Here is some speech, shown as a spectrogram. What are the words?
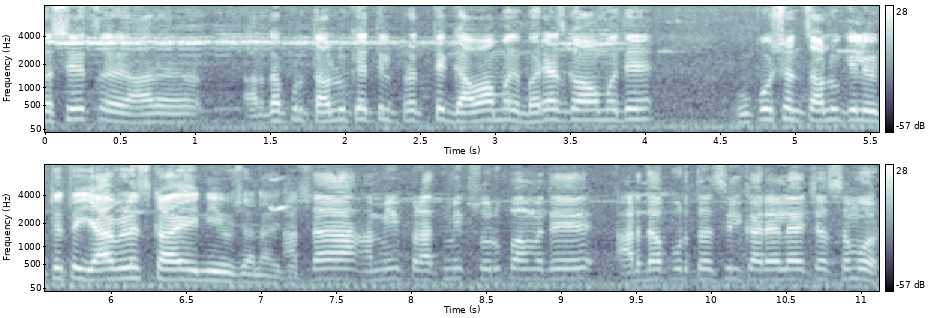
तसेच आर- अर्धापूर तालुक्यातील प्रत्येक गावामध्ये बऱ्याच गावामध्ये उपोषण चालू केले होते. तर यावेळेस काय नियोजन आहे आता आम्ही प्राथमिक स्वरूपामध्ये अर्धापूर तहसील कार्यालयाच्या समोर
